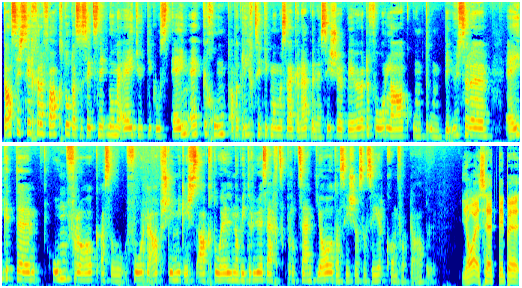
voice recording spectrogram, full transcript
Das ist sicher ein Faktor, dass es jetzt nicht nur eindeutig aus einem Ecke kommt, aber gleichzeitig muss man sagen, eben, es ist eine Behördenvorlage und, und bei unserer eigenen Umfrage, also vor der Abstimmung, ist es aktuell noch bei 63 Prozent Ja. Das ist also sehr komfortabel. Ja, es hat eben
